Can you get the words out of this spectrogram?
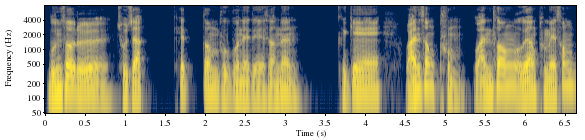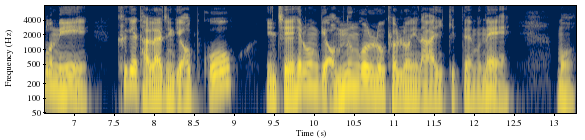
문서를 조작했던 부분에 대해서는 그게 완성품, 완성 의약품의 성분이 크게 달라진 게 없고 인체에 해로운 게 없는 걸로 결론이 나 있기 때문에 뭐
